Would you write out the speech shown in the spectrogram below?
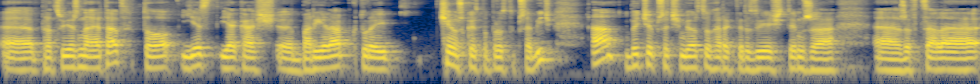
e, pracujesz na etat, to jest jakaś e, bariera, której ciężko jest po prostu przebić, a bycie przedsiębiorcą charakteryzuje się tym, że, e, że wcale,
